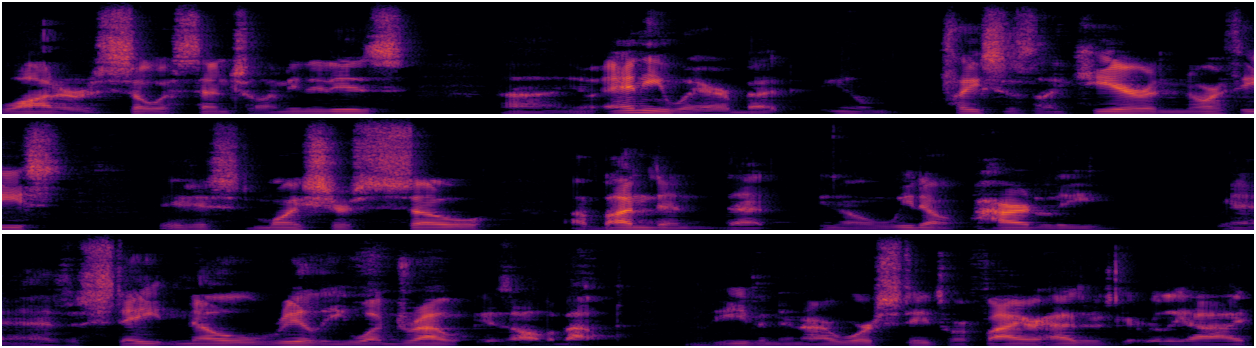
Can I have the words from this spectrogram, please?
water is so essential. I mean, it is, uh, you know, anywhere, but, you know, places like here in the Northeast, it's just moisture so abundant that, you know, we don't hardly, as a state, know really what drought is all about even in our worst states where fire hazards get really high,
